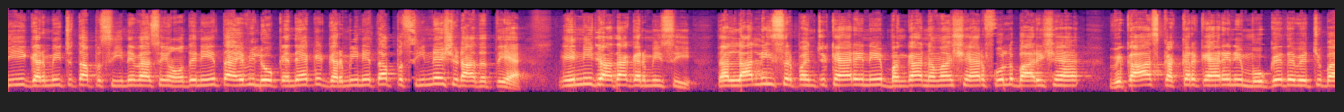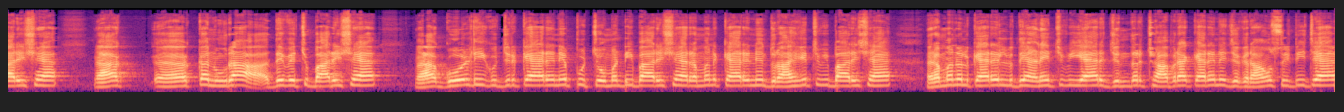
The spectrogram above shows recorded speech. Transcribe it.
ਹੀ ਗਰਮੀ 'ਚ ਤਾਂ ਪਸੀਨੇ ਵੈਸੇ ਆਉਂਦੇ ਨੇ, ਤਾਂ ਇਹ ਵੀ ਲੋਕ ਕਹਿੰਦੇ ਆ ਕਿ ਗਰਮੀ ਨੇ ਤਾਂ ਪਸੀਨੇ ਛਡਾ ਦਿੱਤੇ ਐ ਇੰਨੀ ਜ਼ਿਆਦਾ ਗਰਮੀ ਸੀ। ਤਾਂ ਲਾਲੀ ਸਰਪੰਚ ਕਹਿ ਰਹੇ ਨੇ ਬੰਗਾ ਨਵਾਂ ਸ਼ਹਿਰ ਫੁੱਲ ਬਾਰਿਸ਼ ਹੈ, ਵਿਕਾਸ ਕੱਕਰ ਕਹਿ ਰਹੇ ਨੇ ਮੋਗੇ ਦੇ ਵਿੱਚ ਬਾਰਿਸ਼ ਹੈ, ਆ ਕਨੂਰਾ ਦੇ ਵਿੱਚ ਬਾਰਿਸ਼ ਹੈ ਗੋਲਡੀ ਗੁੱਜਰ ਕਹਿ ਰਹੇ ਨੇ ਭੁੱਚੋ ਮੰਡੀ ਬਾਰਿਸ਼ ਹੈ, ਰਮਨ ਕਹਿ ਰਹੇ ਨੇ ਦੁਰਾਹੇ 'ਚ ਵੀ ਬਾਰਿਸ਼ ਹੈ ਰਮਨੁਲ ਕਹਿ ਰਹੇ ਲੁਧਿਆਣੇ 'ਚ ਵੀ ਹੈ, ਰਜਿੰਦਰ ਛਾਬਰਾ ਕਹਿ ਰਹੇ ਨੇ ਜਗਰਾਉਂ ਸਿਟੀ 'ਚ ਹੈ।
